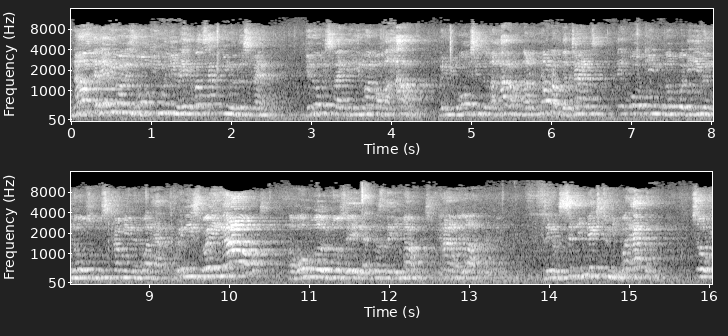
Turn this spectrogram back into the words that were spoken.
Now that everyone is walking with you, with this man? You know, it's like the Imam of the Haram. When he walks into the Haram, a lot of the times they walk in, nobody even knows who's coming and what happens. When he's going out, the whole world knows, hey, that was the Imam. SubhanAllah. They were sitting next to me. What happened? So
